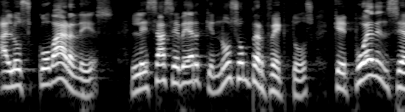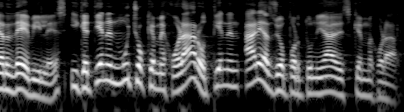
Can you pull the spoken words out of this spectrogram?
a los cobardes les hace ver que no son perfectos, que pueden ser débiles y que tienen mucho que mejorar o tienen áreas de oportunidades que mejorar.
